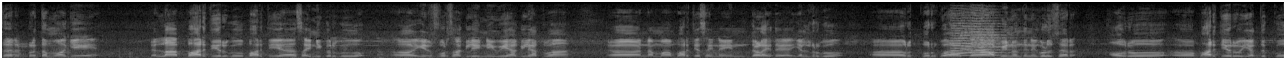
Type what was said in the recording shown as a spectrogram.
ಸರ್, ಪ್ರಥಮವಾಗಿ ಎಲ್ಲ ಭಾರತೀಯರಿಗೂ, ಭಾರತೀಯ ಸೈನಿಕರಿಗೂ ಏರ್ಫೋರ್ಸ್ ಆಗಲಿ ನೇವಿ ಆಗಲಿ ಅಥವಾ ನಮ್ಮ ಭಾರತೀಯ ಸೈನ್ಯ ಏನು ದಳ ಇದೆ, ಎಲ್ರಿಗೂ ಹೃತ್ಪೂರ್ವಕ ಅಭಿನಂದನೆಗಳು ಸರ್. ಅವರು ಭಾರತೀಯರು ಎದಕ್ಕೂ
